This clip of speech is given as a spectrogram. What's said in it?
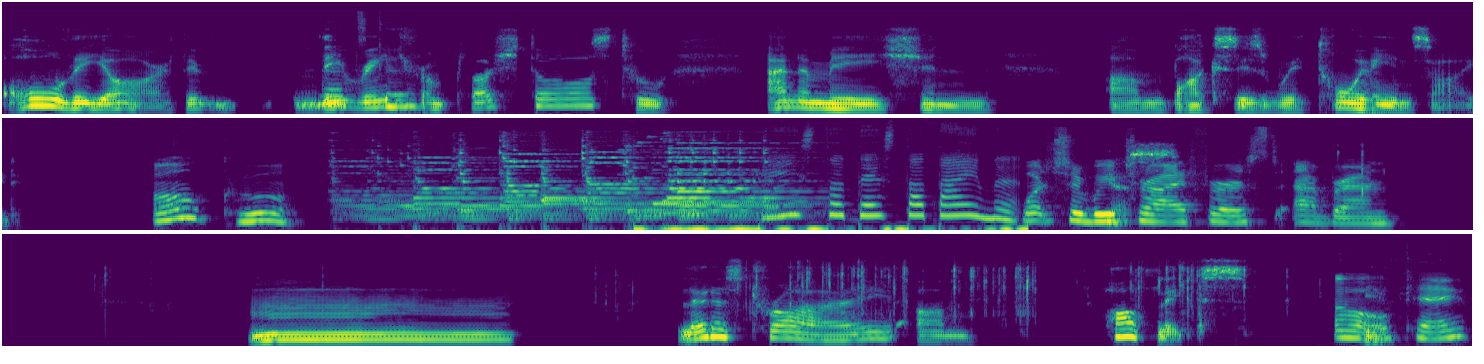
Oh, they are. They're, they they range good. from plush dolls to animation um, boxes with toy inside. Oh, cool. Taste test time. What should we yes. try first, uh, Abran? Hmm let us try um Haw Flakes. Oh, okay.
